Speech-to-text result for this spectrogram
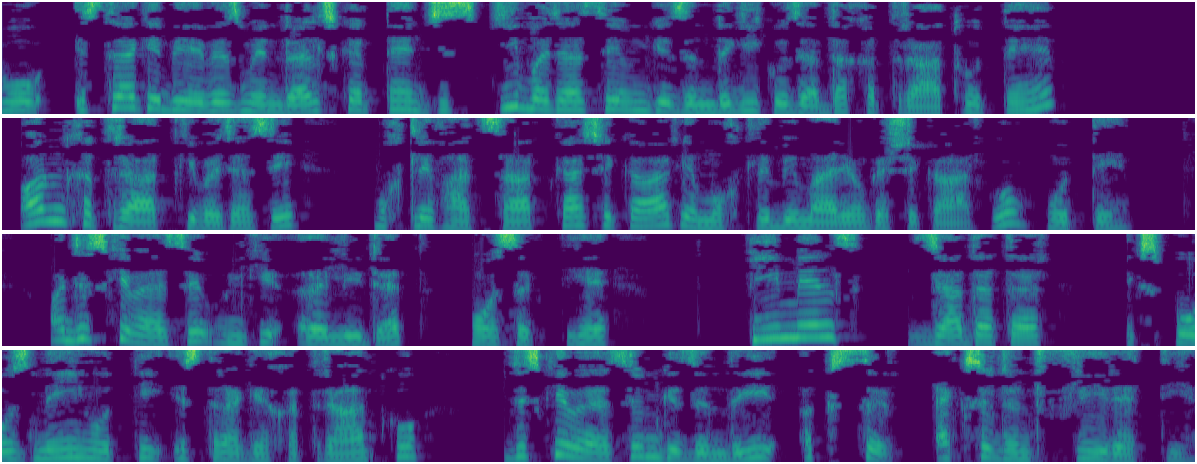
وہ اس طرح کے بیہیویئر میں انڈلج کرتے ہیں جس کی وجہ سے ان کی زندگی کو زیادہ خطرات ہوتے ہیں اور ان خطرات کی وجہ سے مختلف حادثات کا شکار یا مختلف بیماریوں کا شکار وہ ہوتے ہیں اور جس کی وجہ سے ان کی ارلی ڈیتھ ہو سکتی ہے فیمیلس زیادہ تر ایکسپوز نہیں ہوتی اس طرح کے خطرات کو جس کی وجہ سے ان کی زندگی اکثر ایکسیڈنٹ فری رہتی ہے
